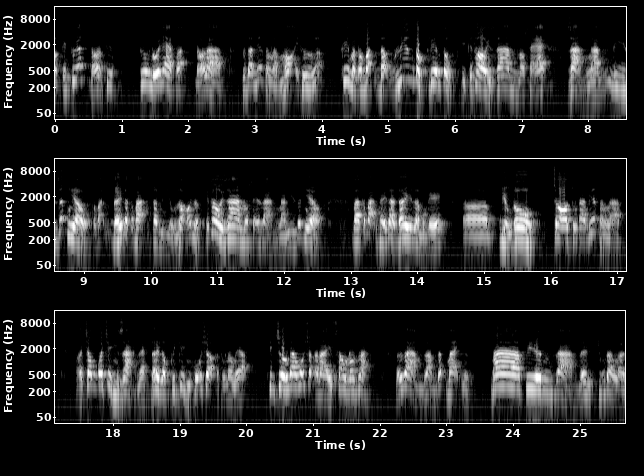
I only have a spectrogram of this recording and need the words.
uh, cái thuyết đó là tương đối hẹp đó, đó là chúng ta biết rằng là mọi thứ khi mà nó vận động liên tục liên tục thì cái thời gian nó sẽ giảm ngắn đi rất nhiều. Các bạn đấy là các bạn cần hiểu rõ được cái thời gian nó sẽ giảm ngắn đi rất nhiều. Và các bạn thấy là đây là một cái uh, biểu đồ cho chúng ta biết rằng là ở trong quá trình giảm này đây là quy trình hỗ trợ chúng ta đấy ạ. Thị trường đang hỗ trợ này sau nó giảm nó giảm giảm rất mạnh. Ba phiên giảm đây chúng ta là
